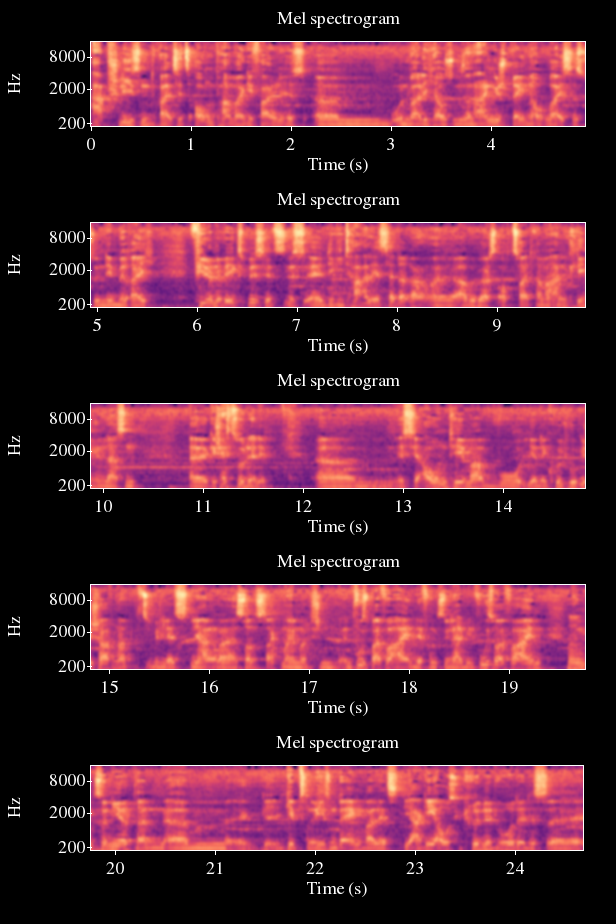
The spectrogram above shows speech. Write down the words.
abschließend, weil es jetzt auch ein paar Mal gefallen ist ähm, und weil ich aus unseren Angesprächen auch weiß, dass du in dem Bereich viel unterwegs bist, jetzt ist äh, digital etc., äh, aber du hast auch zwei, dreimal anklingen lassen, äh, Geschäftsmodelle. Ähm, ist ja auch ein Thema, wo ihr eine Kultur geschaffen habt über die letzten Jahre, weil sonst sagt man immer, ein Fußballverein, der funktioniert halt wie ein Fußballverein, hm. funktioniert, dann ähm, gibt es einen riesen Bang, weil jetzt die AG ausgegründet wurde, das äh,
